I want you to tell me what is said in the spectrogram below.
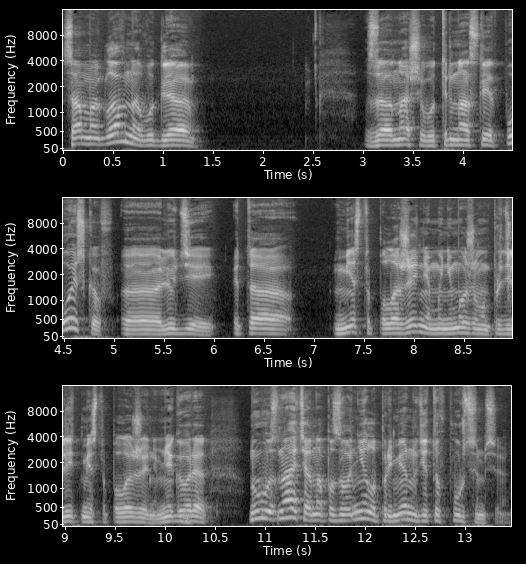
Самое главное вот для за наши вот 13 лет поисков э, людей, это местоположение, мы не можем определить местоположение. Мне говорят, ну, вы знаете, она позвонила примерно где-то в Пурцемсе.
